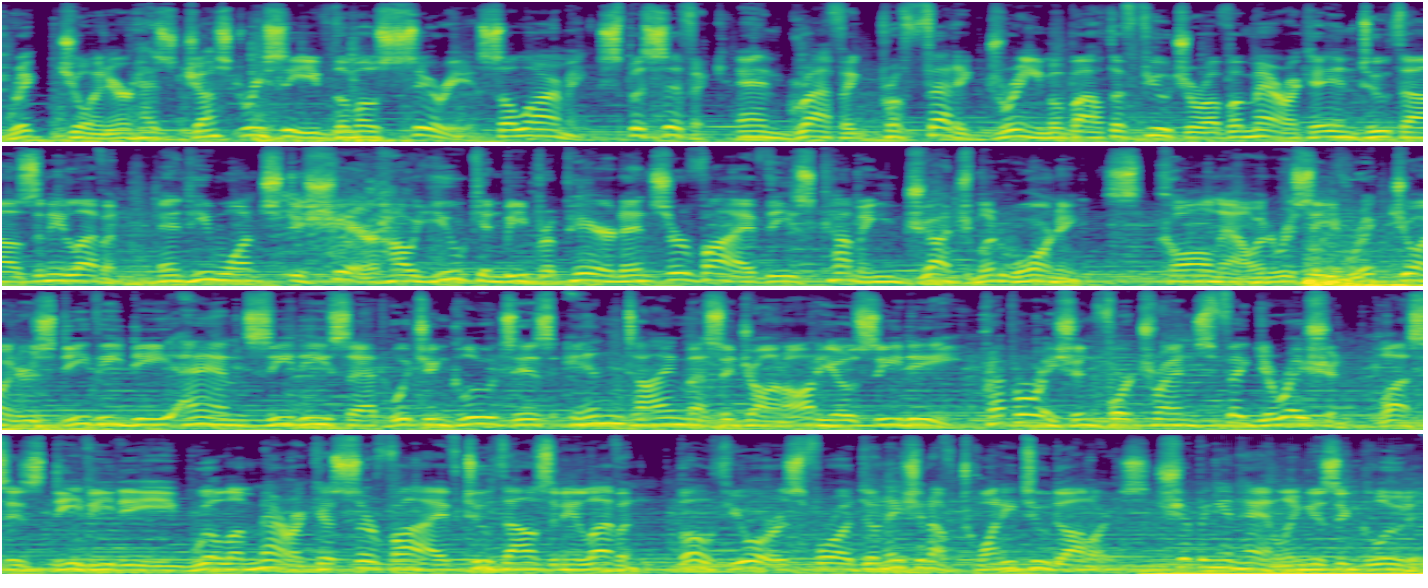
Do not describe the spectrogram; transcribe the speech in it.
Rick Joyner has just received the most serious, alarming, specific, and graphic prophetic dream about the future of America in 2011, and he wants to share how you can be prepared and survive these coming judgment warnings. Call now and receive Rick Joyner's DVD and CD set set, which includes his end time message on audio CD, Preparation for Transfiguration, plus his DVD, Will America Survive 2011. Both yours for a donation of $22. Shipping and handling is included.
